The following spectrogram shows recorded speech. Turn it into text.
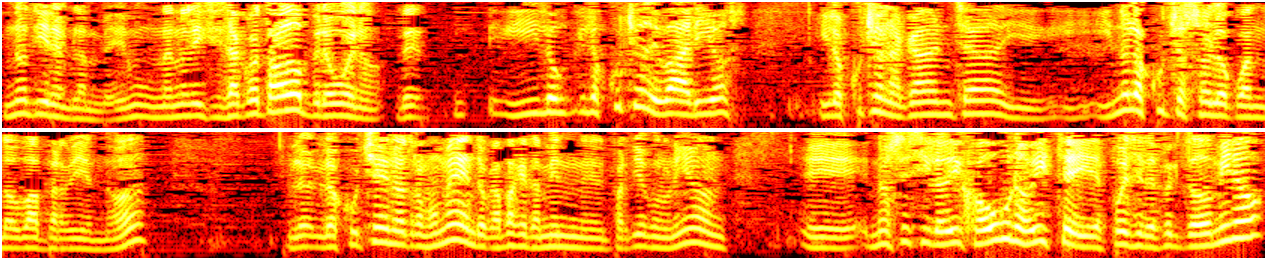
No tiene plan B. Un análisis acotado, pero bueno, y, lo, escucho de varios, y lo escucho en la cancha, y, no lo escucho solo cuando va perdiendo, ¿eh? Lo, escuché en otros momentos, capaz que también en el partido con Unión. Eh, no sé si lo dijo uno, viste, y después el efecto dominó.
